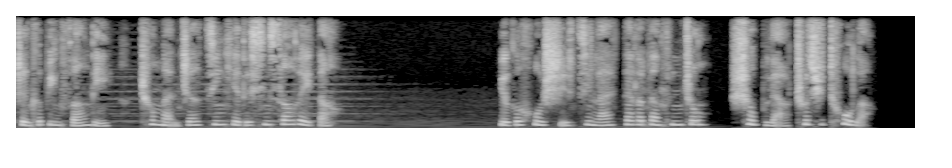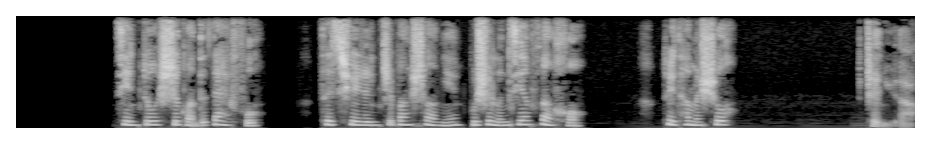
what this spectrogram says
整个病房里充满着精液的腥臊味道。有个护士进来待了半分钟，受不了，出去吐了。见多识广的大夫，在确认这帮少年不是轮奸犯后，对他们说：“这女的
